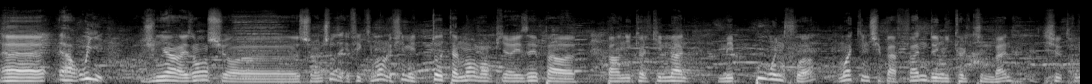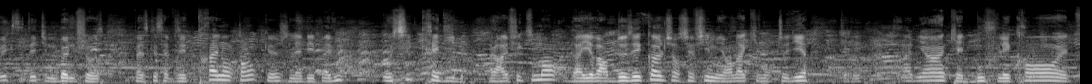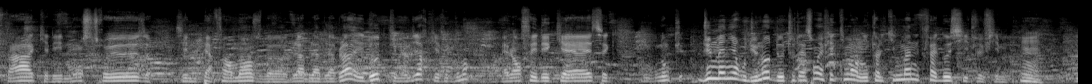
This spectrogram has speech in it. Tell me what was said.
Euh, alors oui, Julien a raison sur, euh, sur une chose. Effectivement, le film est totalement vampirisé par, par Nicole Kidman. Mais pour une fois, moi qui ne suis pas fan de Nicole Kidman, je trouvais que c'était une bonne chose. Parce que ça faisait très longtemps que je ne l'avais pas vu aussi crédible. Alors effectivement, il va y avoir deux écoles sur ce film. Il y en a qui vont te dire qu'elle est très bien, qu'elle bouffe l'écran, etc., qu'elle est monstrueuse, c'est une performance, de blablabla. Et d'autres qui vont dire qu'effectivement, elle en fait des caisses. Donc d'une manière ou d'une autre, de toute façon, effectivement, Nicole Kidman phagocyte le film.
